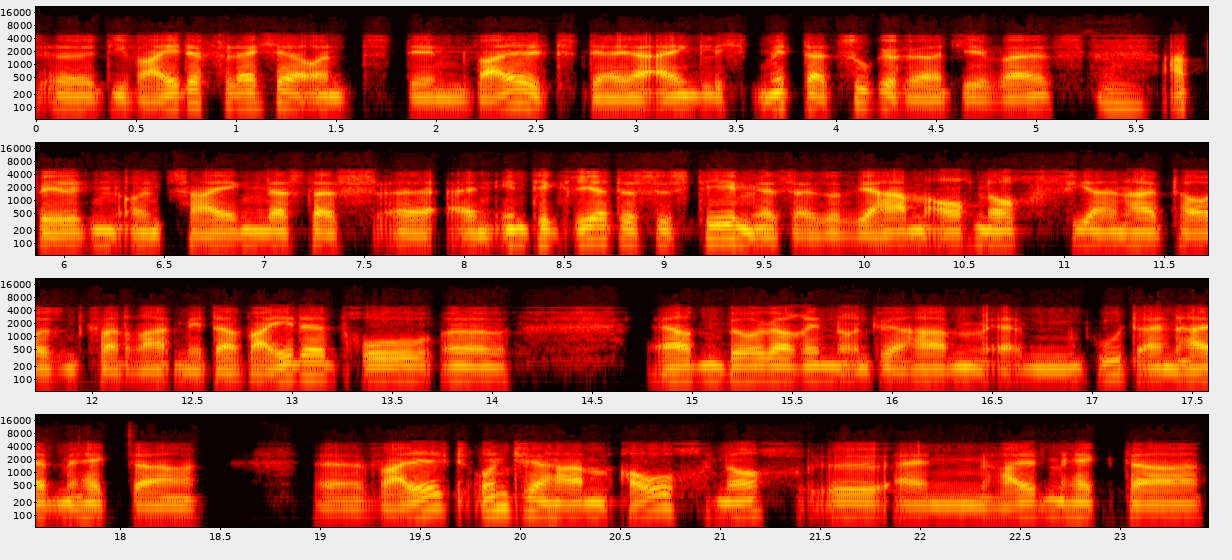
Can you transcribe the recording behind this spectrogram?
äh, die Weidefläche und den Wald, der ja eigentlich mit dazugehört jeweils, mhm. abbilden und zeigen, dass das äh, ein integriertes System ist. Also wir haben auch noch viereinhalbtausend Quadratmeter Weide pro äh, Erdenbürgerin und wir haben ähm, gut einen halben Hektar äh, Wald und wir haben auch noch äh, einen halben Hektar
